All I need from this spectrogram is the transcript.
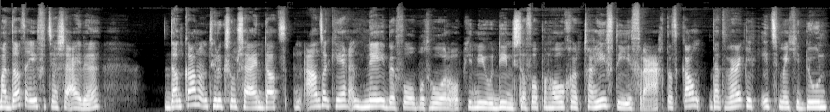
Maar dat even terzijde. Dan kan het natuurlijk soms zijn dat een aantal keer een nee bijvoorbeeld horen op je nieuwe dienst of op een hoger tarief die je vraagt. Dat kan daadwerkelijk iets met je doen,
